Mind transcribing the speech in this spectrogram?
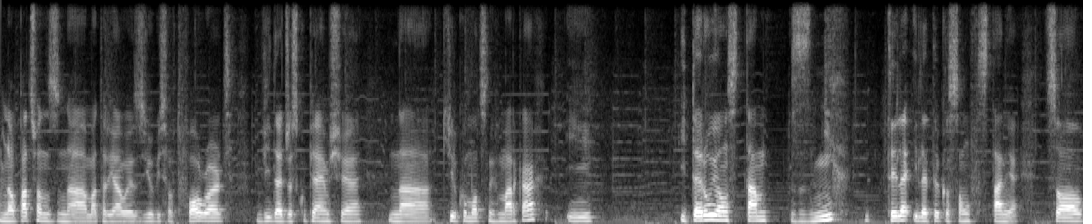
no, patrząc na materiały z Ubisoft Forward, widać, że skupiają się na kilku mocnych markach i iterując tam z nich tyle, ile tylko są w stanie, co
